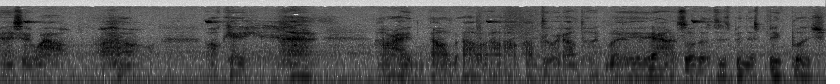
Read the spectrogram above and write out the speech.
And I said, wow, okay. All right, I'll, I'll, I'll, I'll do it, I'll do it. But yeah, so there's been this big push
